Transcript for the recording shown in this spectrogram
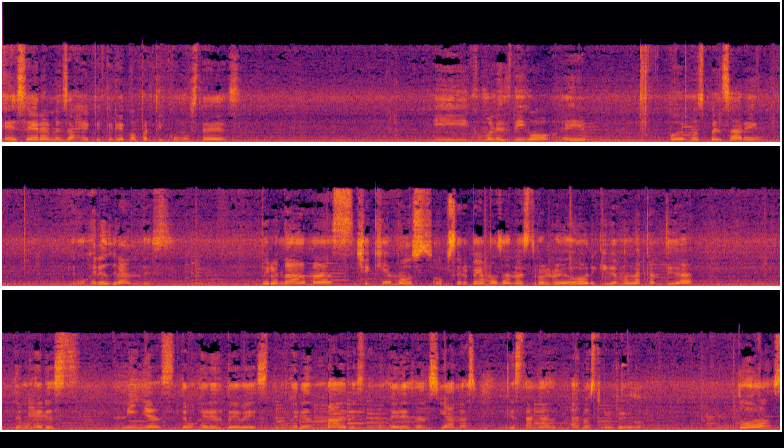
ese era el mensaje que quería compartir con ustedes. Y como les digo, eh, podemos pensar en, mujeres grandes, pero nada más chequemos, observemos a nuestro alrededor y vemos la cantidad de mujeres niñas, de mujeres bebés, de mujeres madres, de mujeres ancianas que están a nuestro alrededor. Todas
